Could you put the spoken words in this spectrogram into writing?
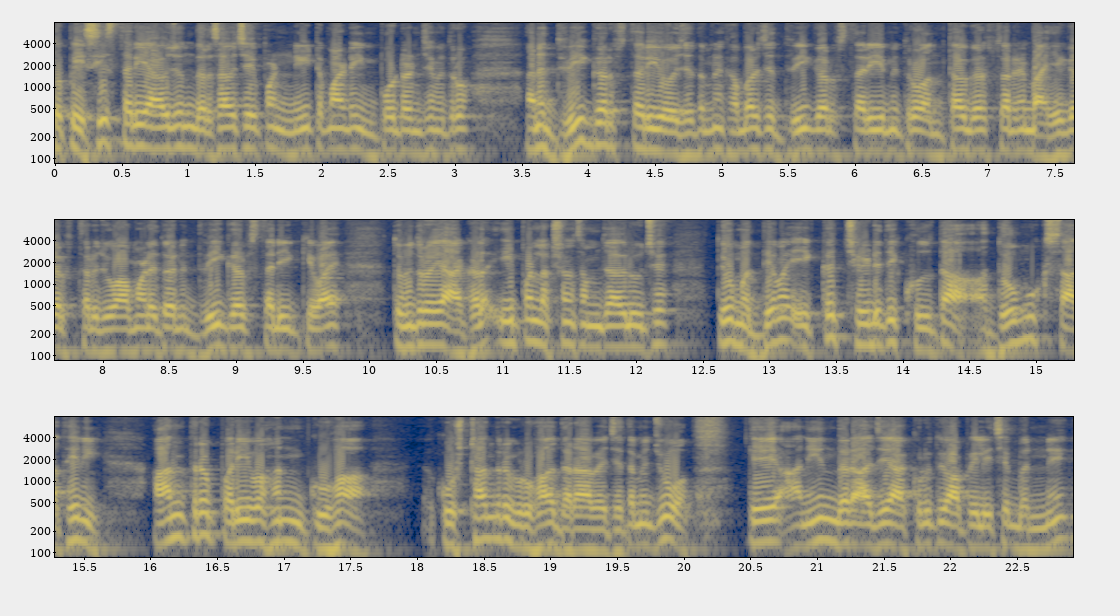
તો પેશી સ્તરીય આયોજન દર્શાવે છે એ પણ નીટ માટે ઇમ્પોર્ટન્ટ છે મિત્રો. અને દ્વિગર્ભ સ્તરીય હોય છે. તમને ખબર છે દ્વિગર્ભ સ્તરીય મિત્રો અંતઃગર્ભ સ્તર અને બાહ્ય ગર્ભ સ્તર જોવા મળે તો એને દ્વિગર્ભ સ્તરીય કહેવાય. તો મિત્રો એ આગળ એ પણ લક્ષણ સમજાવેલું છે. તેઓ મધ્યમાં એક જ છેડેથી ખુલતા અધોમુખ સાથેની આંતર પરિવહન ગુહા, કોષ્ઠાંતર ગુહા ધરાવે છે. તમે જુઓ કે આની અંદર આ જે આકૃતિઓ આપેલી છે બંને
